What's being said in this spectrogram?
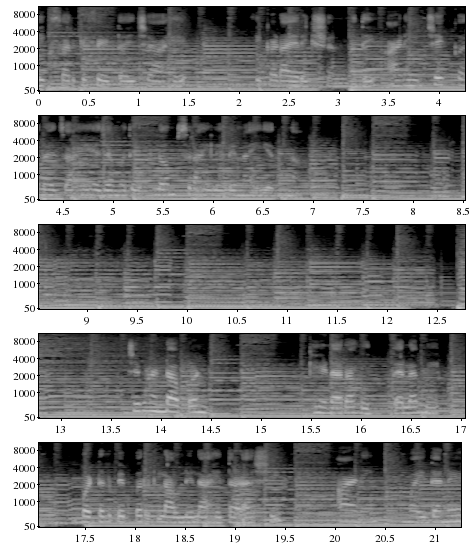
एकसारखे फेटायचे आहे. एका डायरेक्शनमध्ये आणि चेक करायचं आहे ह्याच्यामध्ये लम्स राहिलेले नाही आहेत ना. जे भांडं आपण घेणार आहोत त्याला मी बटर पेपर लावलेला आहे तळाशी आणि मैद्याने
